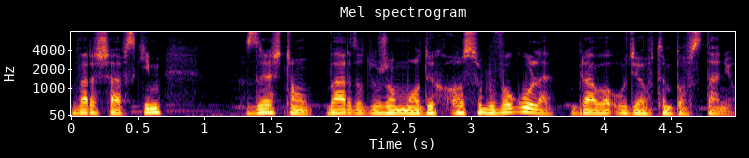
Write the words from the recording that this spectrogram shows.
warszawskim. Zresztą bardzo dużo młodych osób w ogóle brało udział w tym powstaniu.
